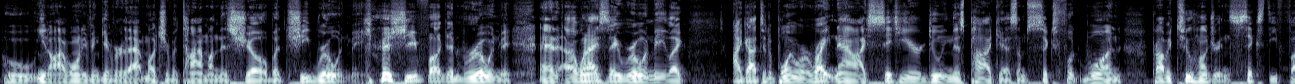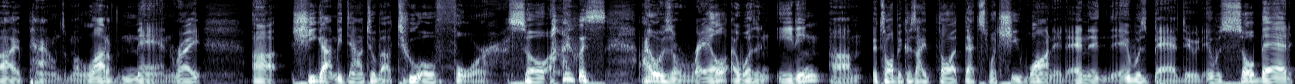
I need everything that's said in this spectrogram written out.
who, you know, I won't even give her that much of a time on this show, but she ruined me. she fucking ruined me. And uh, when I say ruined me, like. I got to the point where right now I sit here doing this podcast. I'm six foot one, probably 265 pounds. I'm a lot of man, right? Uh, she got me down to about 204. So I was I was a rail. I wasn't eating. Um, it's all because I thought that's what she wanted, and it, it was bad, dude. It was so bad.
